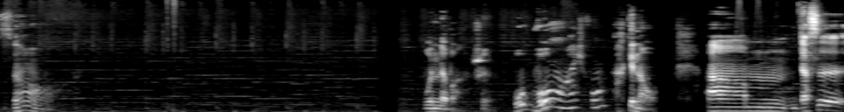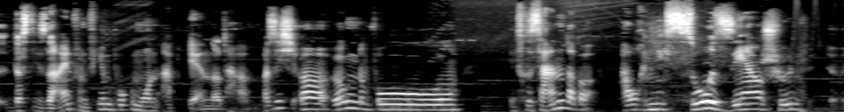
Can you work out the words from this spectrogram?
So. Wunderbar, schön. Wo, wo war ich vor? Ach genau. Ähm, dass sie das Design von vielen Pokémon abgeändert haben. Was ich äh, irgendwo interessant, aber auch nicht so sehr schön finde.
